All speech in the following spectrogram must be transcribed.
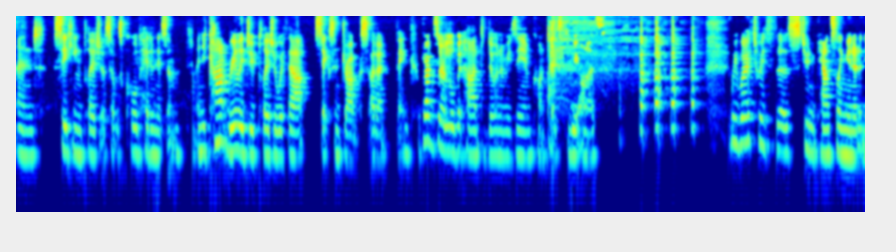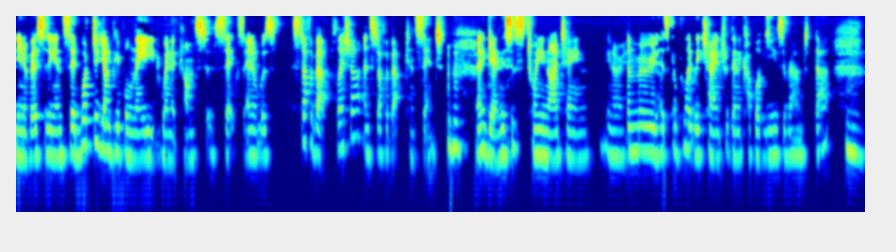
and seeking pleasure. So it was called hedonism. And you can't really do pleasure without sex and drugs, I don't think. Drugs are a little bit hard to do in a museum context, to be honest. we worked with the student counselling unit at the university and said, what do young people need when it comes to sex? And it was stuff about pleasure and stuff about consent. Mm-hmm. And again, this is 2019. You know, the mood has completely changed within a couple of years around that. Mm.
